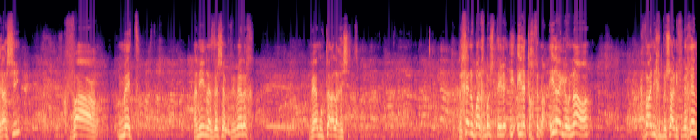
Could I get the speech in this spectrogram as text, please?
רש"י, כבר מת הנין הזה של אבימלך, והיה מותר לרשת. לכן הוא בא לכבוש את העיר התחתונה. העיר העליונה כבר נכבשה לפני כן,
